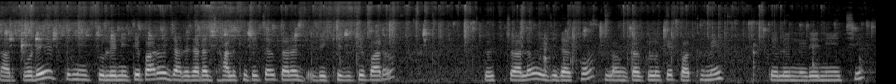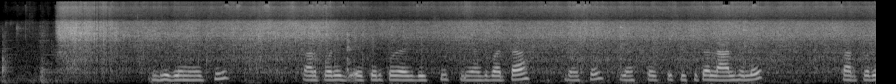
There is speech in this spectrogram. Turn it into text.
তারপরে তুমি তুলে নিতে পারো। যারা যারা ঝাল খেতে চাও তারা রেখে দিতে পারো। তো চলো, এই যে দেখো, লঙ্কাগুলোকে প্রথমে তেলে নেড়ে নিয়েছি, ভেজে নিয়েছি। তারপরে একের পর এক দিচ্ছি পেঁয়াজ বাটা। দেখো, পেঁয়াজটা একটু কিছুটা লাল হলে তারপরে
